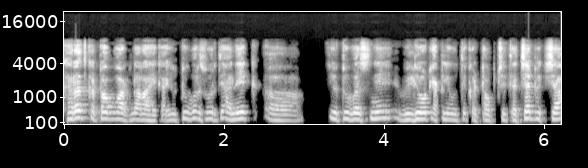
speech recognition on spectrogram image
खरंच कट ऑफ वाढणार आहे का? युट्यूबर्सवरती अनेक युट्यूबर्सनी व्हिडिओ टाकले होते कट ऑफचे त्याच्यापेक्षा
